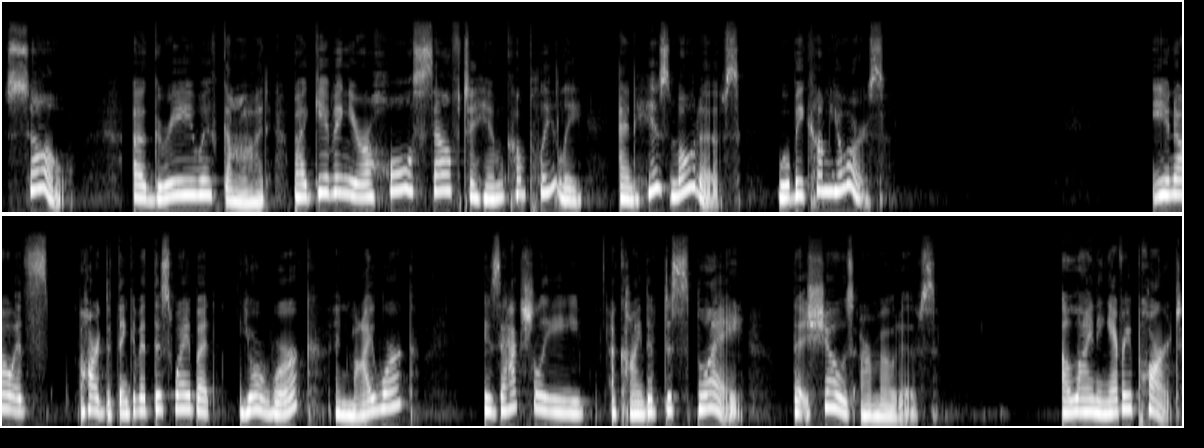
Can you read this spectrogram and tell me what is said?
So, agree with God by giving your whole self to Him completely, and His motives will become yours. You know, it's hard to think of it this way, but your work and my work is actually a kind of display that shows our motives. Aligning every part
